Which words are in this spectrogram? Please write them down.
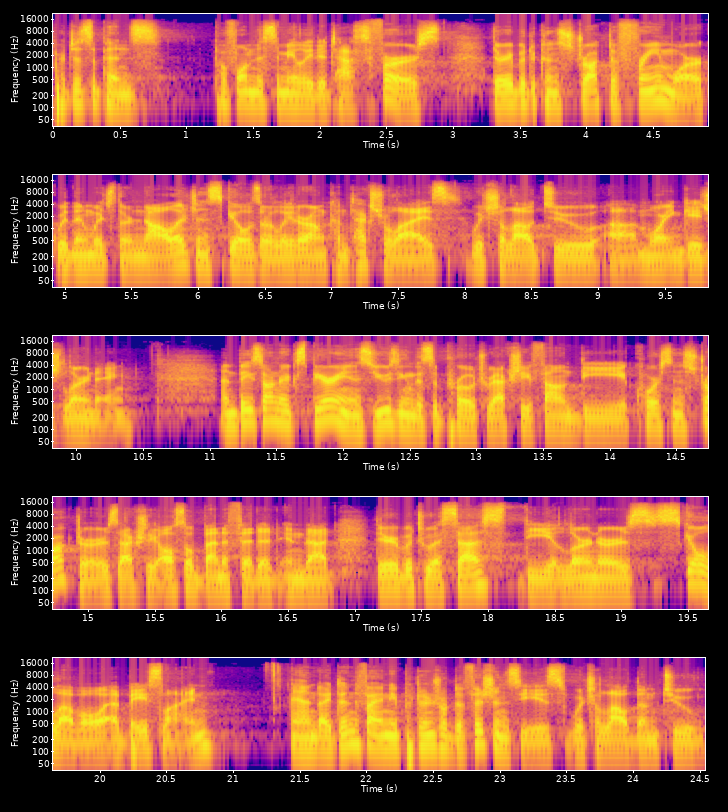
participants perform the simulated tasks first, they're able to construct a framework within which their knowledge and skills are later on contextualized, which allowed to uh, more engaged learning. And based on our experience using this approach, we actually found the course instructors actually also benefited in that they're able to assess the learner's skill level at baseline and identify any potential deficiencies, which allowed them to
